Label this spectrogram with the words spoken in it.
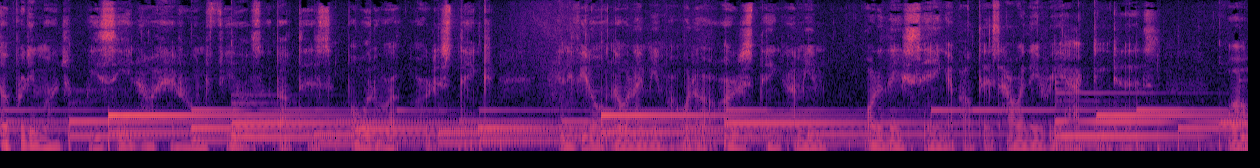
So, pretty much, we've seen how everyone feels about this, but what do our artists think? And if you don't know what I mean by what do our artists think, I mean, what are they saying about this? How are they reacting to this? Well,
